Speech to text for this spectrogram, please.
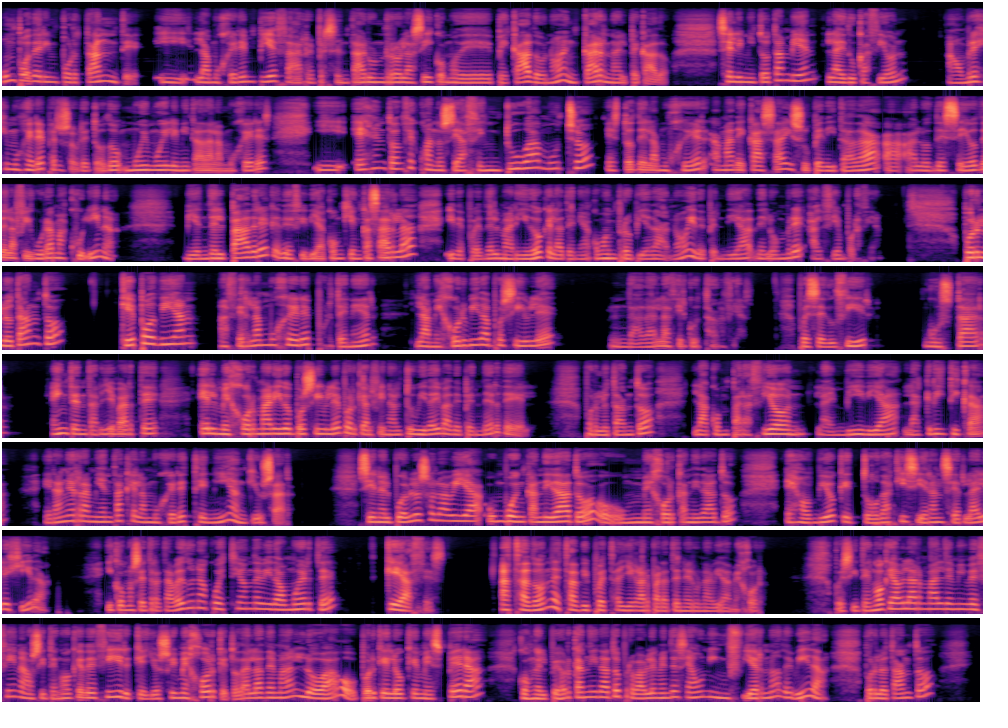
un poder importante y la mujer empieza a representar un rol así como de pecado, ¿no? Encarna el pecado. Se limitó también la educación a hombres y mujeres, pero sobre todo muy, muy limitada a las mujeres. Y es entonces cuando se acentúa mucho esto de la mujer ama de casa y supeditada a, los deseos de la figura masculina bien del padre que decidía con quién casarla y después del marido que la tenía como en propiedad, ¿no? Y dependía del hombre al 100%. Por lo tanto, ¿qué podían hacer las mujeres por tener la mejor vida posible dadas las circunstancias? Pues seducir, gustar e intentar llevarte el mejor marido posible porque al final tu vida iba a depender de él. Por lo tanto, la comparación, la envidia, la crítica eran herramientas que las mujeres tenían que usar. Si en el pueblo solo había un buen candidato o un mejor candidato, es obvio que todas quisieran ser la elegida. Y como se trataba de una cuestión de vida o muerte, ¿qué haces? ¿Hasta dónde estás dispuesta a llegar para tener una vida mejor? Pues si tengo que hablar mal de mi vecina o si tengo que decir que yo soy mejor que todas las demás, lo hago, porque lo que me espera con el peor candidato probablemente sea un infierno de vida. Por lo tanto,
